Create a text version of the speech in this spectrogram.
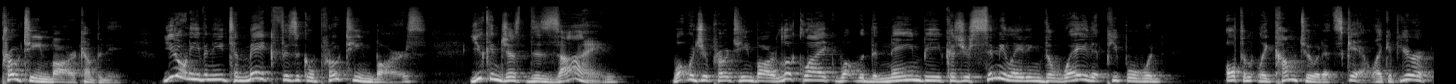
protein bar company. You don't even need to make physical protein bars. You can just design what would your protein bar look like? What would the name be? Because you're simulating the way that people would ultimately come to it at scale. Like if you're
